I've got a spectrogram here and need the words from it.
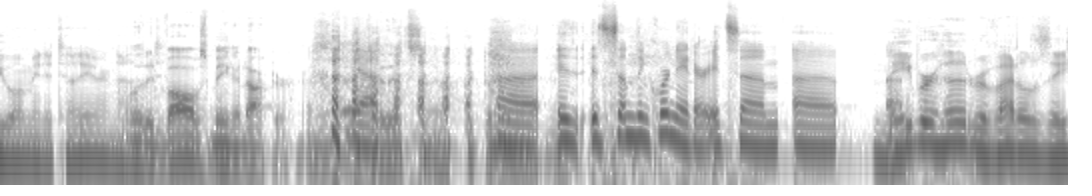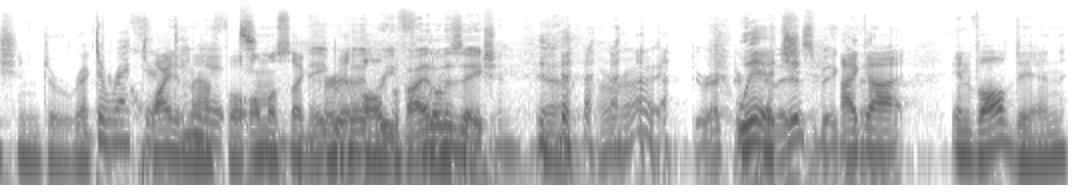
you want me to tell you or not? Well, it involves being a doctor. I know that. Yeah. That's uh, up uh, it, it's something coordinator. It's um uh Neighborhood revitalization director. Director, Quite a dang mouthful. it. Almost like heard it Neighborhood all before. revitalization. Yeah. All right. Director. Yeah, that which a big I thing. got involved in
